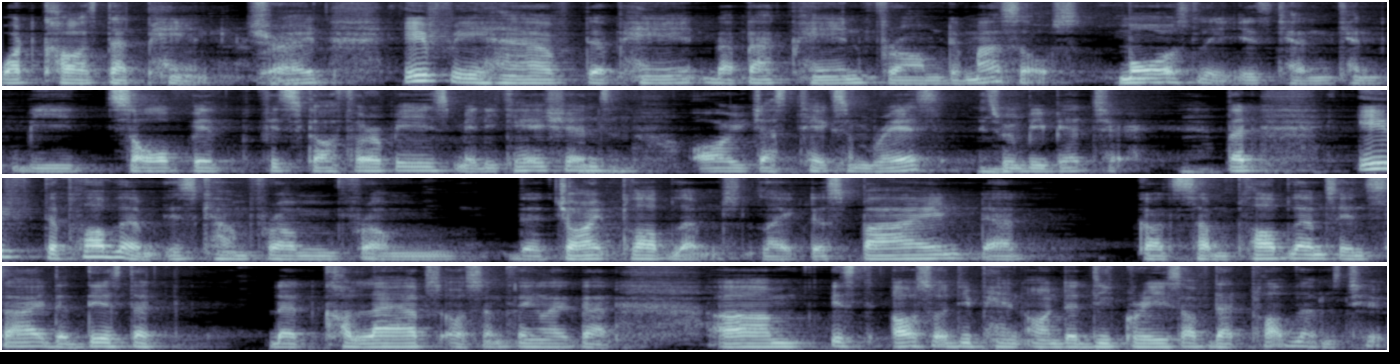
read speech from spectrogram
what caused that pain, sure. right? If we have the pain, the back pain from the muscles, mostly it can can be solved with physical therapies, medications, mm-hmm. or just take some rest. It mm-hmm. will be better. Mm-hmm. But if the problem is come from from the joint problems, like the spine that got some problems inside, the disc that that collapse or something like that. Um, it also depend on the degrees of that problems too.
